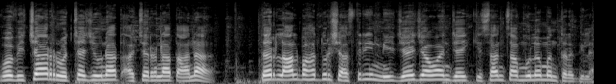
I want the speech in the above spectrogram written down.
व विचार रोजच्या जीवनात आचरणात आणा तर लालबहादूर शास्त्रींनी जय जवान जय किसानचा मूलमंत्र दिला.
